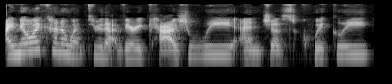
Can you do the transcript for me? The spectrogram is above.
I know I kind of went through that very casually and just quickly.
